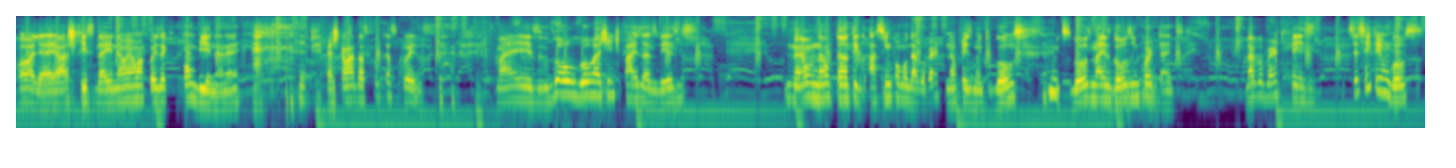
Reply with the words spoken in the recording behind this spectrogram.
Olha, eu acho que isso daí não é uma coisa que combina, né? acho que é uma das poucas coisas. Mas gol, gol a gente faz às vezes. Não, não tanto assim como o Dagoberto, não fez muito gols, muitos gols, mas gols importantes. Dagoberto fez 61 gols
